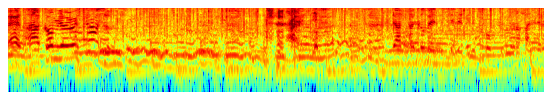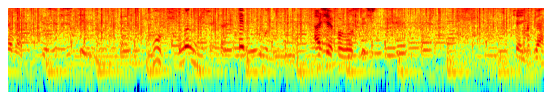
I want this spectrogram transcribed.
Evet Hakom görmek istiyor musunuz? Ya takım elbiseyle beni soktukları hallere bak. Gözünüzü seveyim. Bu şunun yüzünden. Hep bunun yüzünden. Her şey for Bozkır için. Okey güzel.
